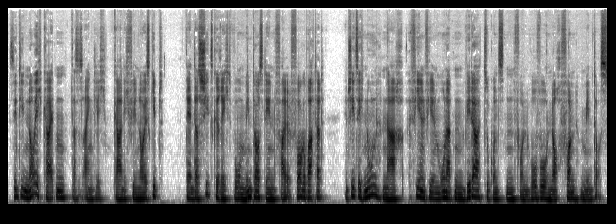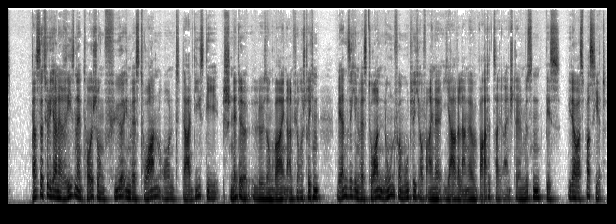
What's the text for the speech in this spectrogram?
sind die Neuigkeiten, dass es eigentlich gar nicht viel Neues gibt. Denn das Schiedsgericht, wo Mintos den Fall vorgebracht hat, entschied sich nun nach vielen, vielen Monaten weder zugunsten von Vovo noch von Mintos. Das ist natürlich eine Riesenenttäuschung für Investoren und da dies die schnelle Lösung war, in Anführungsstrichen, werden sich Investoren nun vermutlich auf eine jahrelange Wartezeit einstellen müssen, bis wieder was passiert.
